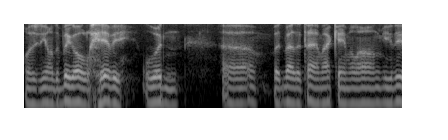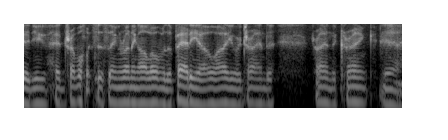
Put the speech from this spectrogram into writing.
was, you know, the big old heavy wooden. Uh, but by the time I came along, you did. You had trouble with the thing running all over the patio while you were trying to trying to crank. Yeah.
